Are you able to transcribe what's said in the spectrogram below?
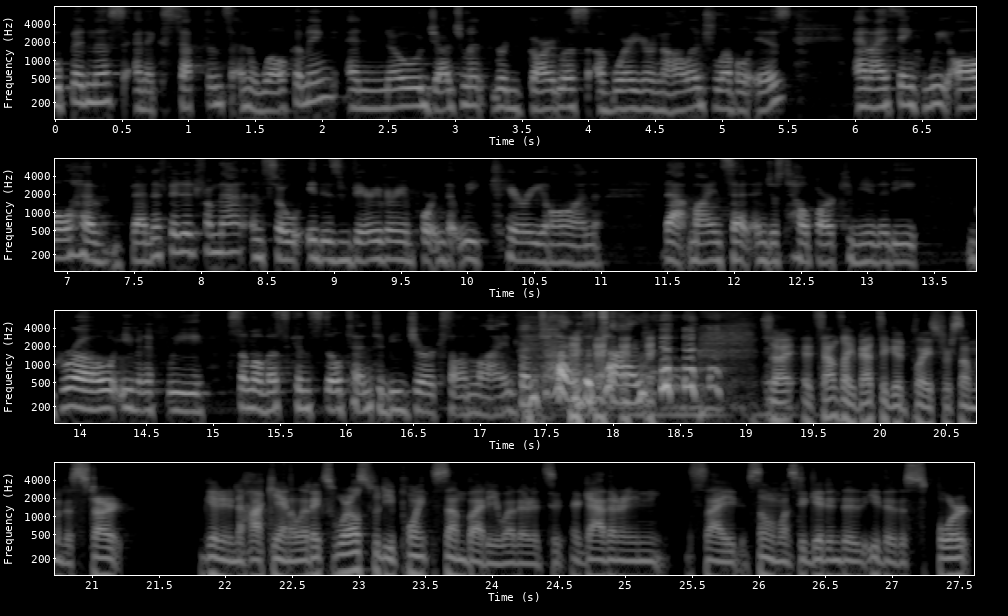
openness and acceptance and welcoming and no judgment regardless of where your knowledge level is and I think we all have benefited from that. And so it is very, very important that we carry on that mindset and just help our community grow even if we some of us can still tend to be jerks online from time to time. So it sounds like that's a good place for someone to start getting into hockey analytics. Where else would you point somebody whether it's a gathering site if someone wants to get into either the sport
